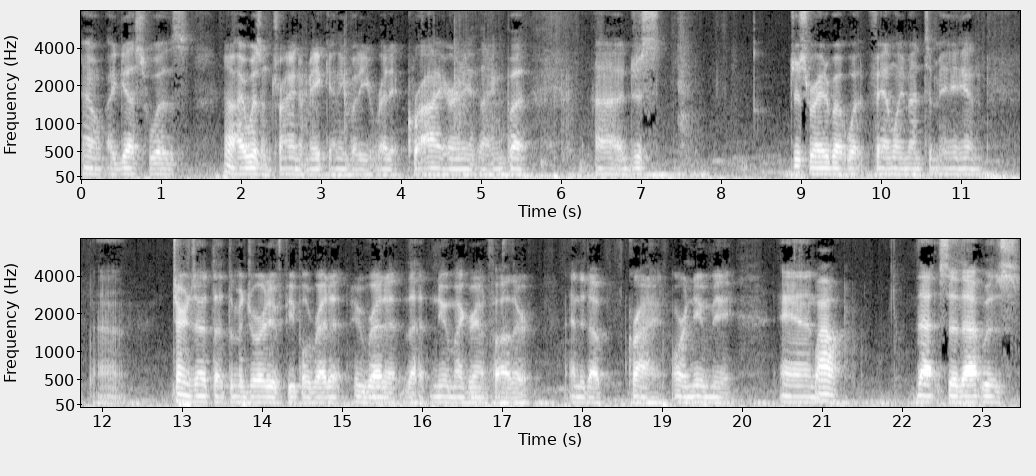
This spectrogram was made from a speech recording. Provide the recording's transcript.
you know, I guess was no, I wasn't trying to make anybody Reddit cry or anything, but uh, just just write about what family meant to me, and uh, turns out that the majority of people read it who read it that knew my grandfather ended up crying or knew me, and wow. that so that was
